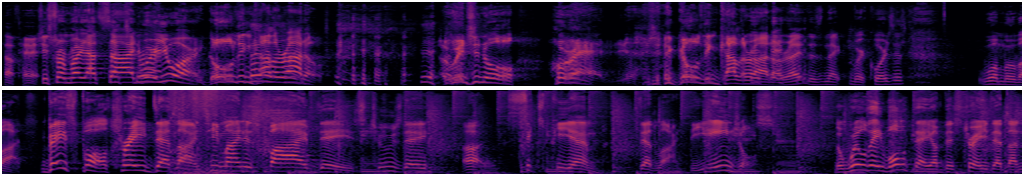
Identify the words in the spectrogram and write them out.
Tough hit. She's from right outside where you are, Golden, Colorado. Original Horan, Golden, Colorado, right? Isn't that where Coors is? We'll move on. Baseball trade deadline, T minus five days. Tuesday, uh, 6 p.m. deadline. The Angels, the will they, won't they of this trade deadline.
